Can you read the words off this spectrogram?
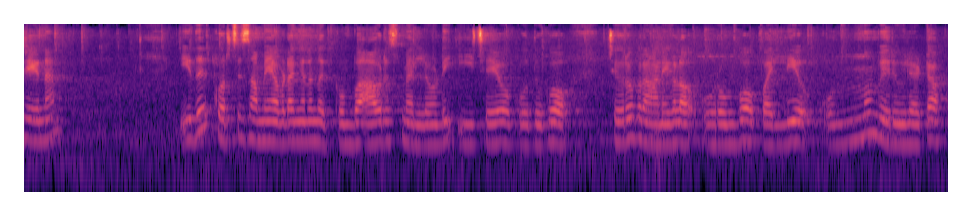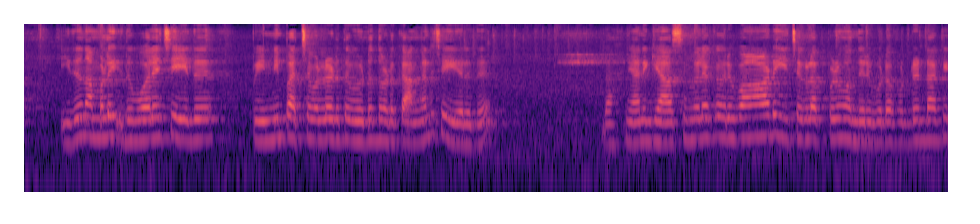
ചെയ്യണം ഇത് കുറച്ച് സമയം അവിടെ അങ്ങനെ നിൽക്കുമ്പോൾ ആ ഒരു സ്മെല്ലുകൊണ്ട് ഈച്ചയോ കൊതുകോ ചെറു പ്രാണികളോ ഉറുമ്പോ പല്ലിയോ ഒന്നും വരൂല കേട്ടോ. ഇത് നമ്മൾ ഇതുപോലെ ചെയ്ത് പിന്നെയും പച്ചവെള്ളം എടുത്ത് വീണ്ടും തുടക്കുക അങ്ങനെ ചെയ്യരുത്. ഞാൻ ഗ്യാസിന്മേലൊക്കെ ഒരുപാട് ഈച്ചകൾ എപ്പോഴും വന്നിരും കൂട്ടോ. ഫുഡ് ഉണ്ടാക്കി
